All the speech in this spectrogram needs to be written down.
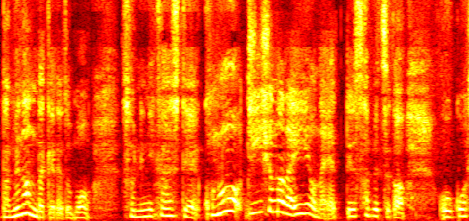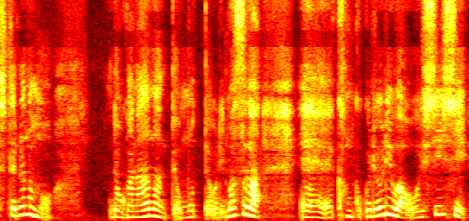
ダメなんだけれどもそれに関してこの人種ならいいよねっていう差別が横行してるのもどうかななんて思っておりますが、えー、韓国料理は美味しいし、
